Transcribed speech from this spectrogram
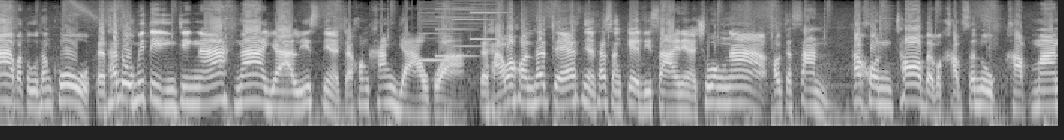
5 ประตูทั้งคู่ แต่ถ้าดูมิติจริง ๆ นะ หน้ายาริสเนี่ยจะค่อนข้างยาวกว่า แต่ถามว่า Honda Jazz เนี่ยถ้าสังเกตดีไซน์เนี่ยช่วงหน้าเขาจะสั้น ถ้าคนชอบแบบขับสนุกขับมัน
